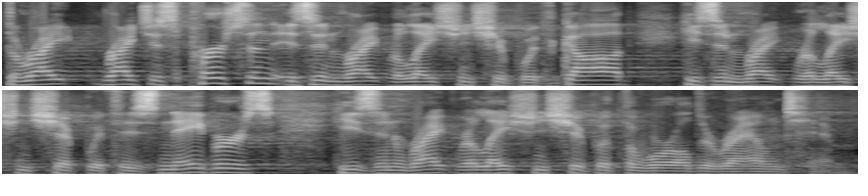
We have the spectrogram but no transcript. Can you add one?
The right righteous person is in right relationship with God. He's in right relationship with his neighbors. He's in right relationship with the world around him.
